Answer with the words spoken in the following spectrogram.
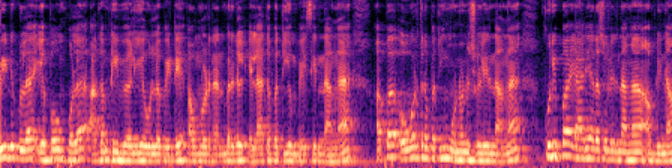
வீட்டுக்குள்ளே எப்பவும் போல் அகம் டிவி வழியே உள்ளே போயிட்டு அவங்களோட நண்பர்கள் எல்லாத்த பற்றியும் பேசியிருந்தாங்க. அப்போ ஒவ்வொருத்தரை பற்றியும் ஒன்று சொல்லியிருந்தாங்க. குறிப்பாக யார் யாரை சொல்லியிருந்தாங்க அப்படின்னா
